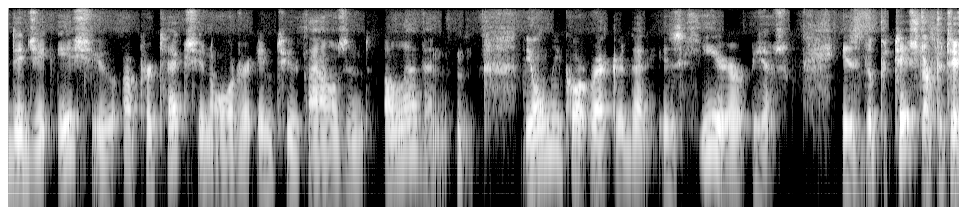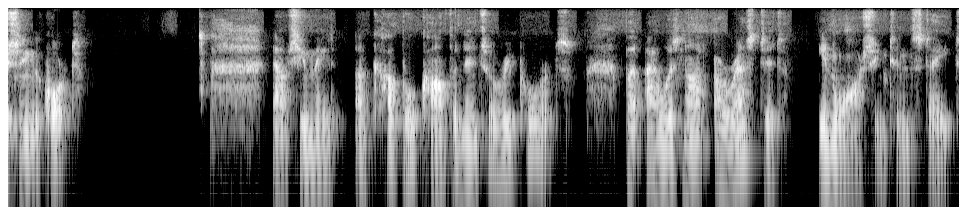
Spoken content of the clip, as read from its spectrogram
did you issue a protection order in 2011? The only court record that is here, yes, is the petitioner petitioning the court. Now, she made a couple confidential reports, but I was not arrested in Washington state.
